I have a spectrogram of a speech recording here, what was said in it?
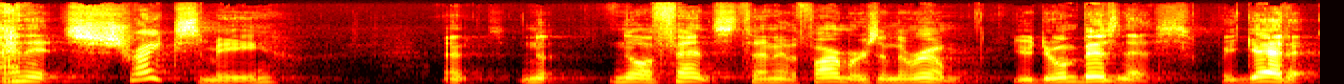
And it strikes me, no, no offense to any of the farmers in the room, you're doing business, we get it.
